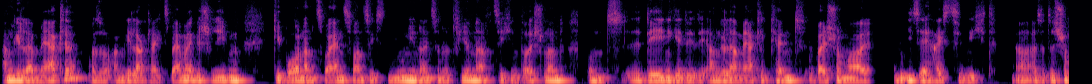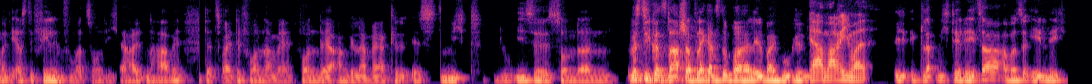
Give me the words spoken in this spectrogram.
Angela Merkel, also Angela gleich zweimal geschrieben, geboren am 22. Juni 1984 in Deutschland. Und äh, derjenige, der die Angela Merkel kennt, weiß schon mal, Luise heißt sie nicht. Ja, also das ist schon mal die erste Fehlinformation, die ich erhalten habe. Der zweite Vorname von der Angela Merkel ist nicht Luise, sondern, müsste ich kurz nachschauen, vielleicht kannst du parallel mal googeln. Ja, mache ich mal. Ich, glaube nicht Theresa, aber so ähnlich.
